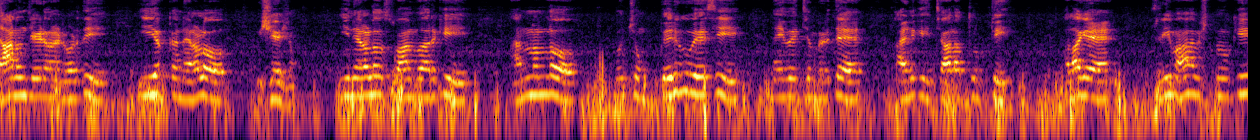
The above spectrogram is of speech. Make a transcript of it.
దానం చేయడం అనేటువంటిది ఈ యొక్క నెలలో విశేషం. ఈ నెలలో స్వామివారికి అన్నంలో కొంచెం పెరుగు వేసి నైవేద్యం పెడితే ఆయనకి చాలా తృప్తి. అలాగే శ్రీ మహావిష్ణువుకి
